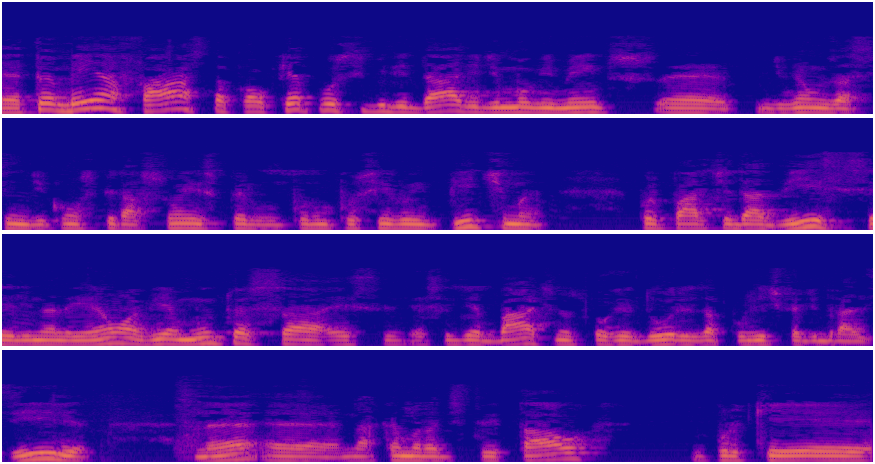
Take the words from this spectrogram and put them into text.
É, também afasta qualquer possibilidade de movimentos, é, digamos assim, de conspirações por, por um possível impeachment por parte da vice, Celina Leão, havia muito essa, esse, esse debate nos corredores da política de Brasília, né, é, na Câmara Distrital, porque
